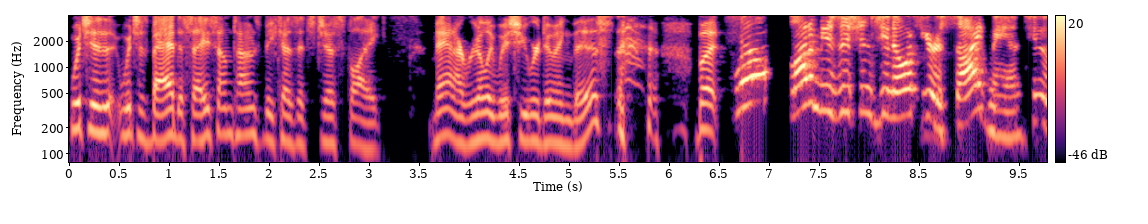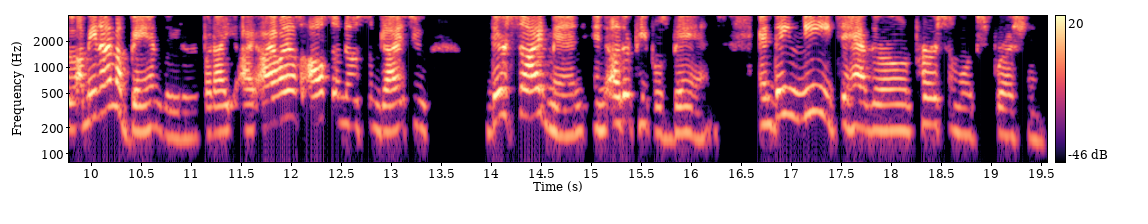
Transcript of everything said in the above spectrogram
which is which is bad to say sometimes because it's just like man i really wish you were doing this but well a lot of musicians you know if you're a side man too i mean i'm a band leader but i i, I also know some guys who they're sidemen in other people's bands and they need to have their own personal expression.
